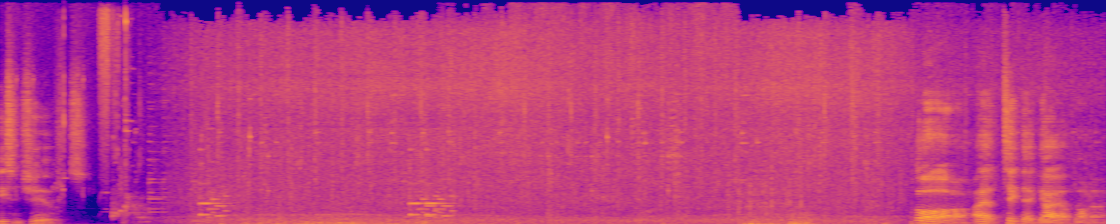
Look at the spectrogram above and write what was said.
decent shields. Oh, I have to take that guy out, don't I?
